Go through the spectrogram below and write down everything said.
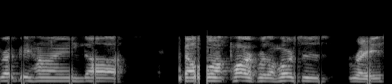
right behind uh, Belmont Park, where the horses race,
